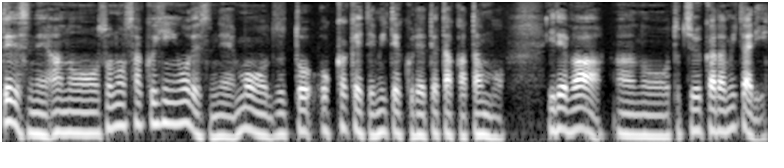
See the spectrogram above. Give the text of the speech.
でですね、あのその作品をですね、もうずっと追っかけて見てくれてた方もいれば、あの途中から見たり、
